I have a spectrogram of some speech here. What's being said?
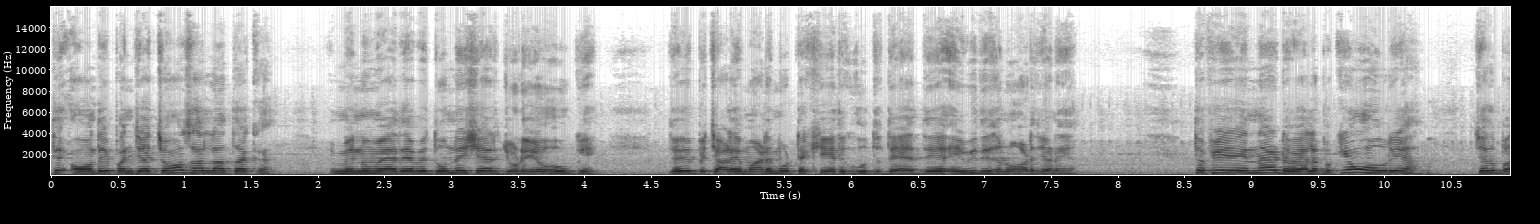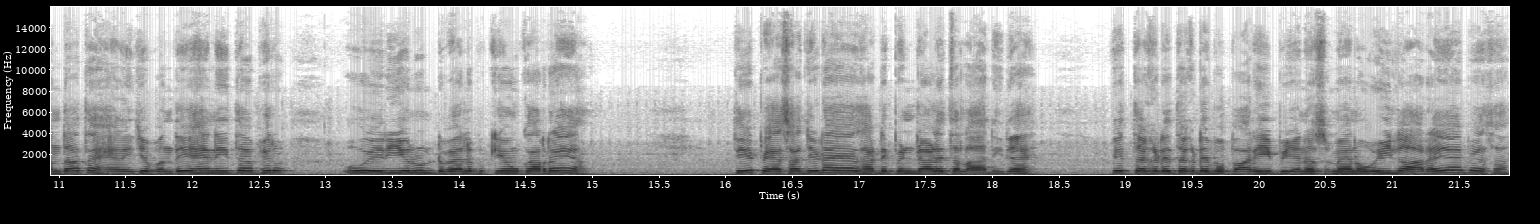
ਤੇ ਆਉਂਦੇ ਪੰਜਾਂ ਚੌਂ ਸਾਲਾਂ ਤੱਕ ਮੈਨੂੰ ਮੈਂ ਤੇ ਵੀ ਦੋਨੇ ਸ਼ਹਿਰ ਜੁੜੇ ਹੋਊਗੇ। ਜਿਹੜੇ ਵਿਚਾਲੇ ਮਾੜੇ ਮੋਟੇ ਖੇਤ ਖੂਤ ਦਿਖਦੇ ਆ, ਇਹ ਵੀ ਦਿਸਣੋਂ ਹਟ ਜਾਣੇ ਆ। ਤਾਂ ਫਿਰ ਇੰਨਾ ਡਿਵੈਲਪ ਕਿਉਂ ਹੋ ਰਿਹਾ? ਜਦ ਬੰਦਾ ਤਾਂ ਹੈ ਨਹੀਂ, ਜੇ ਬੰਦੇ ਹੈ ਨਹੀਂ ਤਾਂ ਫਿਰ ਉਹ ਏਰੀਆ ਨੂੰ ਡਿਵੈਲਪ ਕਿਉਂ ਕਰ ਰਹੇ ਆ? ਤੇ ਪੈਸਾ ਜਿਹੜਾ ਆ, ਸਾਡੇ ਪਿੰਡ ਵਾਲੇ ਤਾਂ ਲਾ ਨਹੀਂ ਰਹੇ। ਇਹ ਤਗੜੇ ਤਗੜੇ ਵਪਾਰੀ ਬਿਜ਼ਨਸਮੈਨ ਉਹੀ ਲਾ ਰਹੇ ਆ ਪੈਸਾ।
